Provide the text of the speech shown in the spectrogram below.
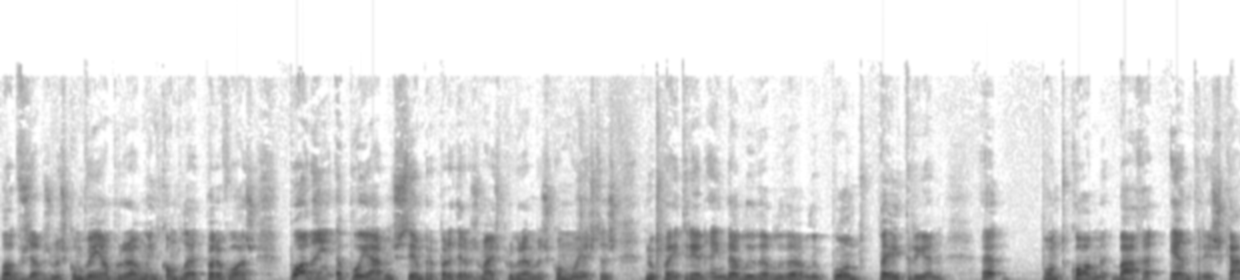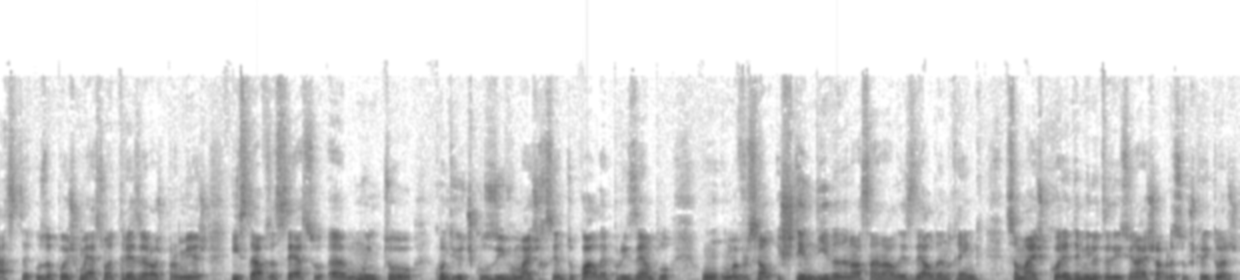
Logo vejamos. Mas como veem, é um programa muito completo para vós. Podem apoiar-nos sempre para termos mais programas como estes no Patreon em www.patreon.com patreon.com barra N3Cast. Os apoios começam a 3 euros por mês e isso dá-vos acesso a muito conteúdo exclusivo, mais recente do qual é, por exemplo, um, uma versão estendida da nossa análise de Elden Ring. São mais 40 minutos adicionais só para subscritores.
